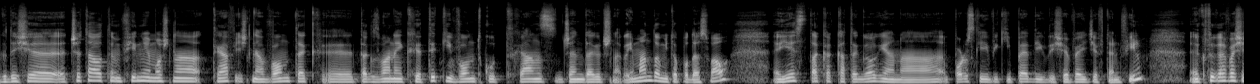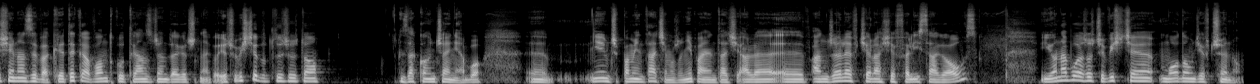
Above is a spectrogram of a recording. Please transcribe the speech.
Gdy się czyta o tym filmie, można trafić na wątek e, tak zwanej krytyki wątku transgenderycznego. I Mando mi to podesłał. Jest taka kategoria na polskiej Wikipedii, gdy się wejdzie w ten film, e, która właśnie się nazywa krytyka wątku transgenderycznego. I oczywiście dotyczy to zakończenia, bo e, nie wiem, czy pamiętacie, może nie pamiętacie, ale e, w Angele wciela się Felisa Rose i ona była rzeczywiście młodą dziewczyną.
